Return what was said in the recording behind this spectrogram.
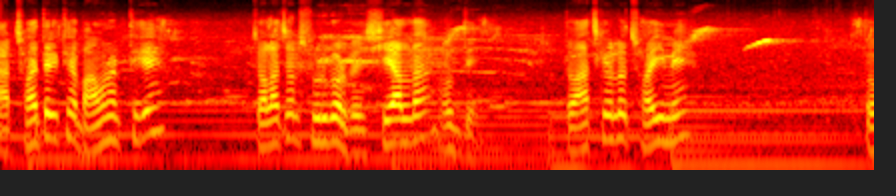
আর ছয় তারিখ থেকে বামনার থেকে চলাচল শুরু করবে শিয়ালদা অবধি। তো আজকে হলো ছয়ই মে। তো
